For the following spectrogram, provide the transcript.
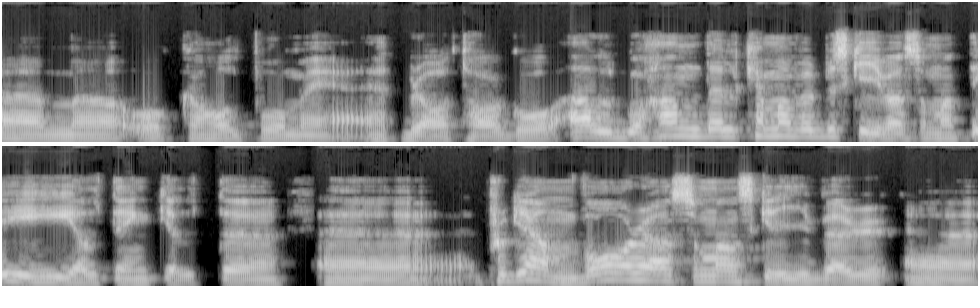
um, och har hållit på med ett bra tag. Och algohandel kan man väl beskriva som att det är helt enkelt uh, programvara som man skriver uh,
